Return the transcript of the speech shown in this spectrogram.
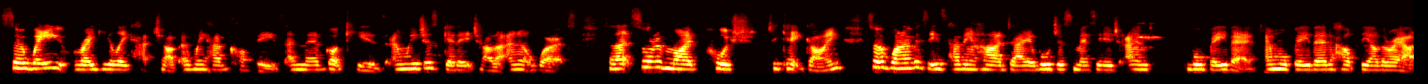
So we regularly catch up and we have coffees and they've got kids and we just get each other and it works. So that's sort of my push to keep going. So if one of us is having a hard day, we'll just message and we'll be there and we'll be there to help the other out,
